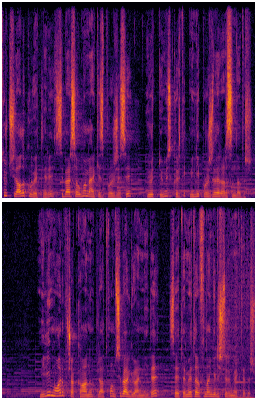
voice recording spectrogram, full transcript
Türk Silahlı Kuvvetleri Siber Savunma Merkezi projesi yürüttüğümüz kritik milli projeler arasındadır. Milli Muharip Uçak Kağan'ın platform siber güvenliği de STM tarafından geliştirilmektedir.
